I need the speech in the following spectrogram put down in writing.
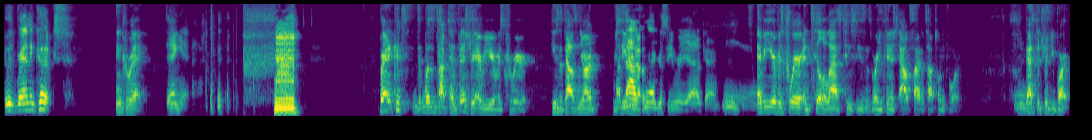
Who's Brandin Cooks? Incorrect. Dang it. Brandin Cooks was a top ten finisher every year of his career. He was a thousand yard receiver. A receiver thousand yard receiver. Yeah. Okay. Hmm. every year of his career until the last two seasons, where he finished outside the top twenty four. Hmm. That's the tricky part.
